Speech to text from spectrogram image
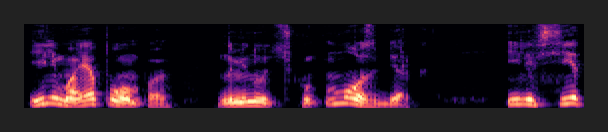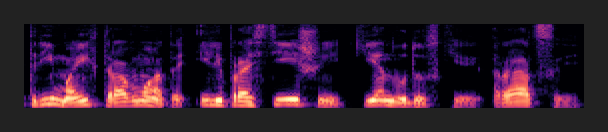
или моя помпа, на минуточку, Мосберг, или все три моих травмата, или простейшие кенвудовские рации,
